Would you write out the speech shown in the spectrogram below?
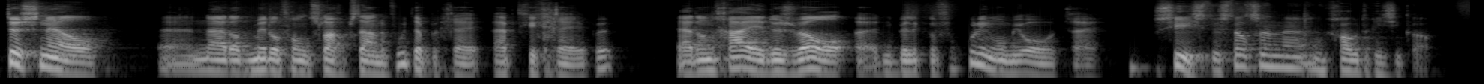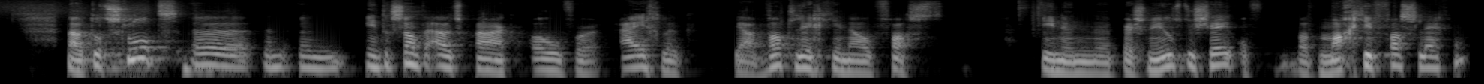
te snel uh, naar dat middel van ontslag op staande voet hebt, hebt gegrepen, ja, dan ga je dus wel die billijke vergoeding om je oren krijgen. Precies, dus dat is een, een groot risico. Nou, tot slot een, een, interessante uitspraak over eigenlijk, ja, wat leg je nou vast in een personeelsdossier of wat mag je vastleggen?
